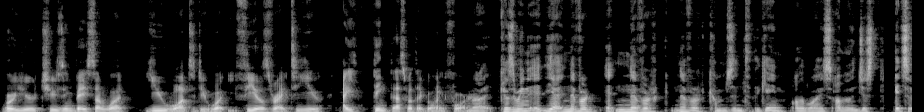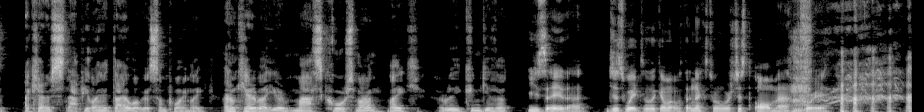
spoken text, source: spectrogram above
or you're choosing based on what you want to do, what feels right to you. I think that's what they're going for. Right. Because I mean, it, yeah, it never, it never, never comes into the game. Otherwise, other than just it's a, a kind of snappy line of dialogue at some point. Like, I don't care about your maths course, man. Like, I really couldn't give a. You say that. Just wait till they come up with the next one where it's just all math for you.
